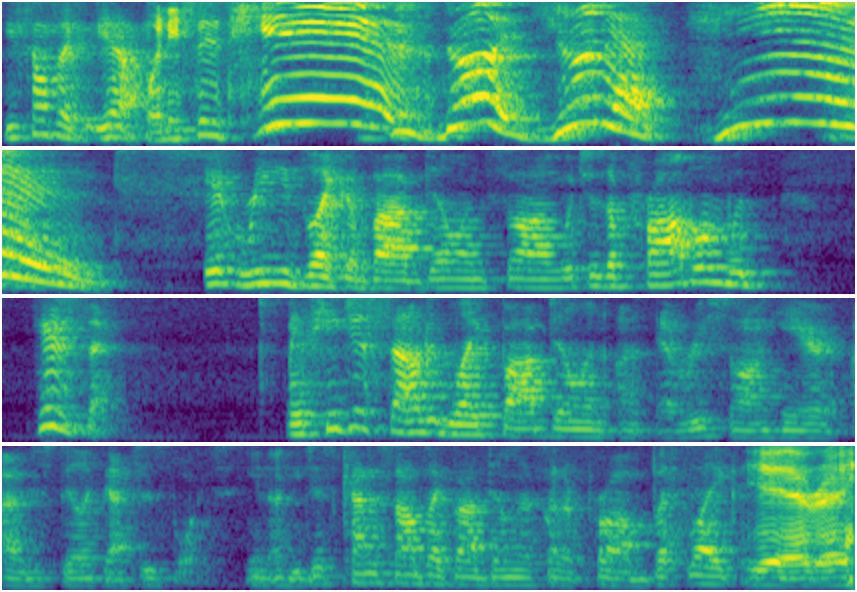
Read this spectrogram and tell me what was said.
He sounds like yeah. When he says here, No, you're not here. It reads like a Bob Dylan song, which is a problem with. Here's the thing. If he just sounded like Bob Dylan on every song here, I would just be like, that's his voice. You know, he just kind of sounds like Bob Dylan. That's not a problem. But like, yeah, right.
